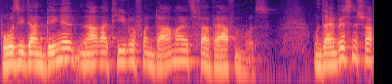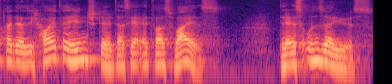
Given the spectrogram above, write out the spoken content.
wo sie dann Dinge, Narrative von damals verwerfen muss. Und ein Wissenschaftler, der sich heute hinstellt, dass er etwas weiß, der ist unseriös.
